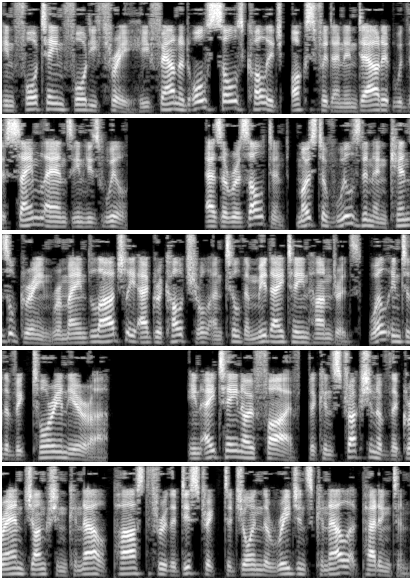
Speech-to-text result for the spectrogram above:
In 1443 he founded All Souls College, Oxford and endowed it with the same lands in his will. As a resultant, most of Willesden and Kensal Green remained largely agricultural until the mid-1800s, well into the Victorian era. In 1805, the construction of the Grand Junction Canal passed through the district to join the Regent's Canal at Paddington.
